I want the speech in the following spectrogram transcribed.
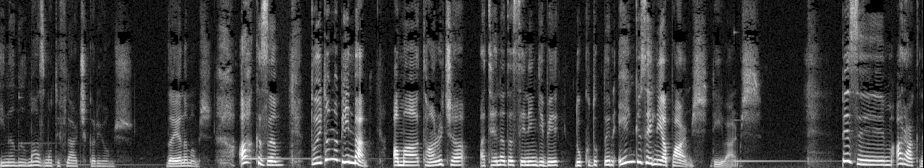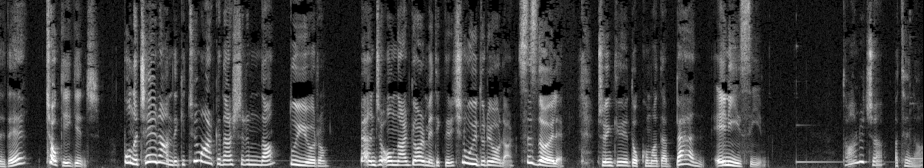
inanılmaz motifler çıkarıyormuş. Dayanamamış. Ah kızım, duydun mu bilmem ama Tanrıça Athena'da senin gibi dokudukların en güzelini yaparmış vermiş. Bizim Arakne'de çok ilginç. Bunu çevremdeki tüm arkadaşlarımdan duyuyorum. Bence onlar görmedikleri için uyduruyorlar. Siz de öyle. Çünkü dokumada ben en iyisiyim. Tanrıça Athena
